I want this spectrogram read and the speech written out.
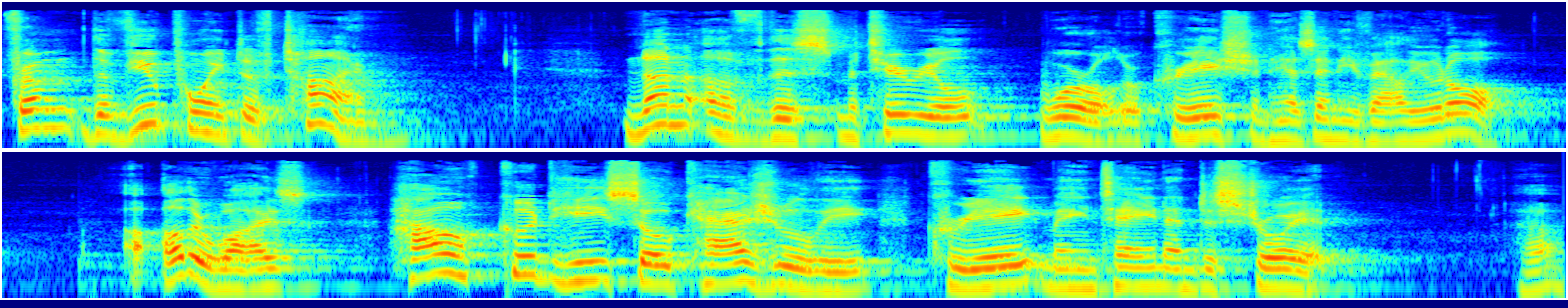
From the viewpoint of time, None of this material world or creation has any value at all. Otherwise, how could he so casually create, maintain, and destroy it? Huh?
